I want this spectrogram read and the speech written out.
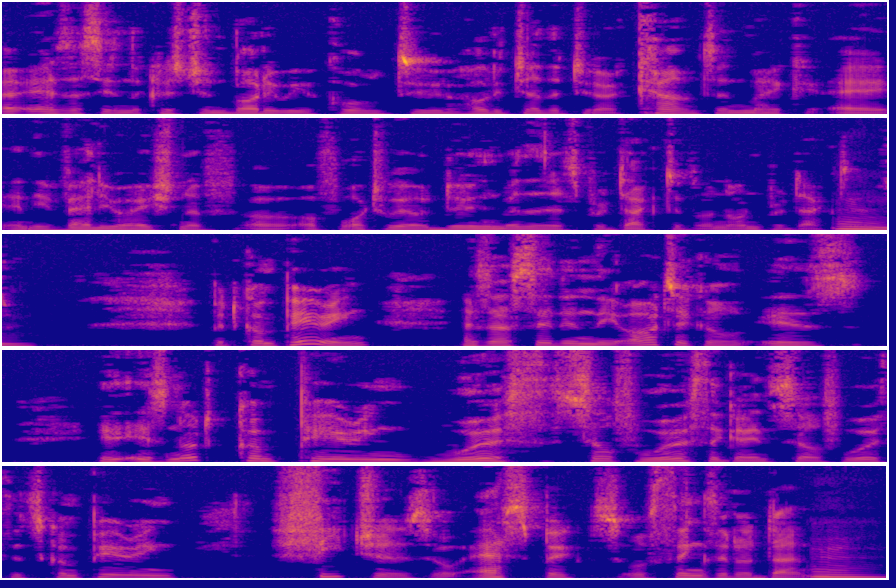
uh, as I said, in the Christian body, we are called to hold each other to account and make a, an evaluation of, of, of what we are doing, whether it's productive or non productive. Mm. But comparing, as I said in the article, is is not comparing worth, self worth against self worth. It's comparing features or aspects or things that are done. Mm.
